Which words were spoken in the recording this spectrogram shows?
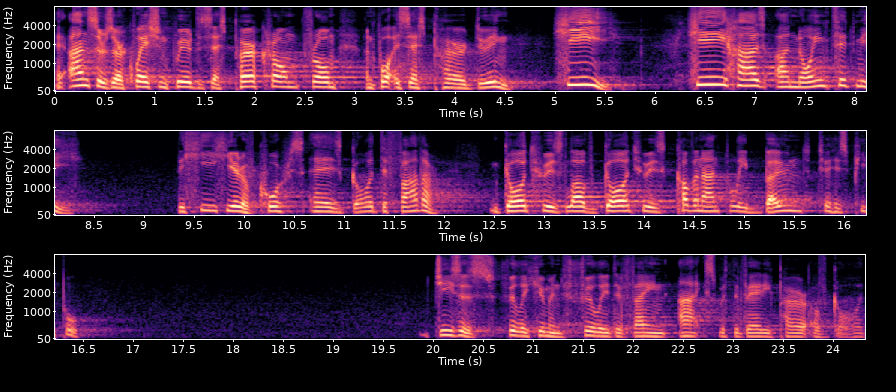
It answers our question where does this power come from and what is this power doing? He, He has anointed me. The He here, of course, is God the Father. God who is love, God who is covenantally bound to his people. Jesus, fully human, fully divine, acts with the very power of God.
